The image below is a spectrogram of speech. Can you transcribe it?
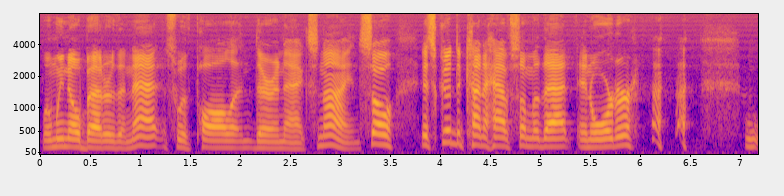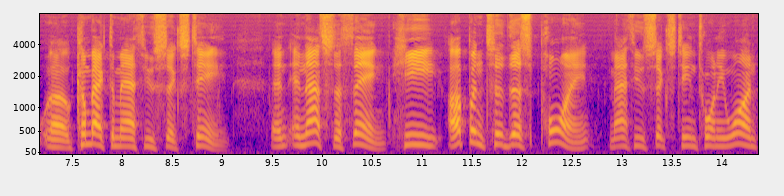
When we know better than that, it's with Paul and there in Acts 9. So it's good to kind of have some of that in order. uh, come back to Matthew 16. And, and that's the thing. He, up until this point, Matthew 16 21,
